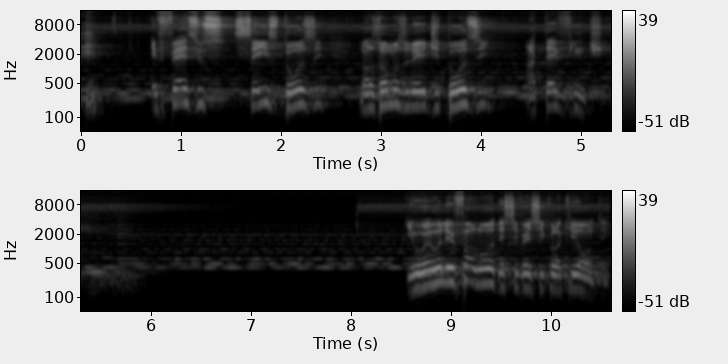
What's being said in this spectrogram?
Efésios 6, 12. Nós vamos ler de 12 até 20. E o Euler falou desse versículo aqui ontem.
